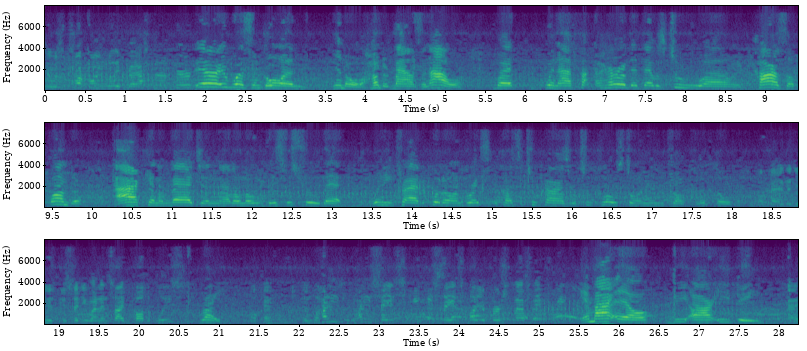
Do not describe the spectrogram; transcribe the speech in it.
There was a truck going really fast it occurred? Yeah, it wasn't going, you know, 100 miles an hour. But when I heard that there was two uh, cars up under, I can imagine, I don't know if this is true, that when he tried to put on brakes because the two cars were too close to him, then the truck flipped over. Okay, and then you, you said you went inside and called the police? Right. Okay. And how do you how do you say can you say and spell your first and last name for me? M I L D R E D Okay.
